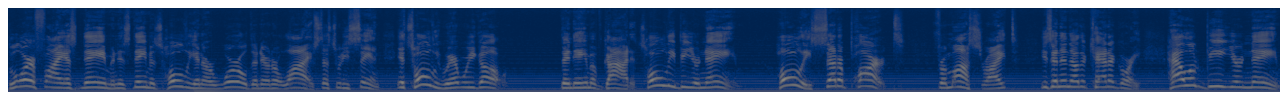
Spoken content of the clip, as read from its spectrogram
glorify his name, and his name is holy in our world and in our lives. That's what he's saying. It's holy wherever we go. The name of God. It's holy be your name. Holy, set apart from us, right? He's in another category. Hallowed be your name.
